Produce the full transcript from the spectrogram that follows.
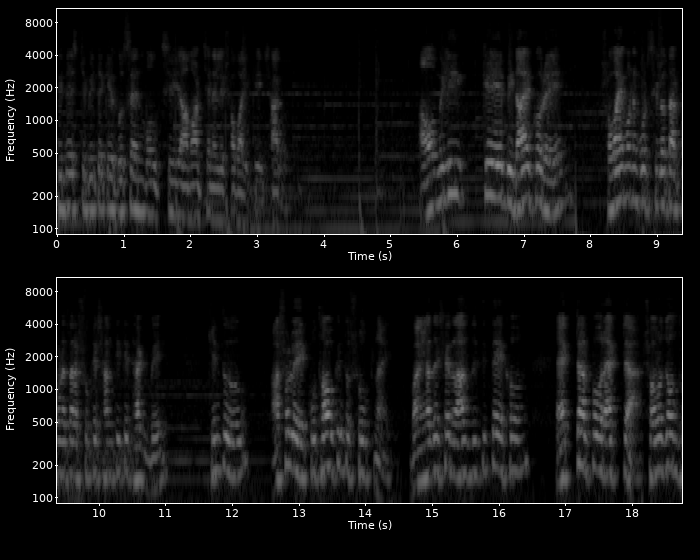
বিদেশ টিভি থেকে হুসেন বলছি, আমার চ্যানেলে সবাইকে স্বাগত। আওয়ামী লীগকে বিদায় করে সবাই মনে করছিল তারপরে তারা সুখে শান্তিতে থাকবে, কিন্তু আসলে কোথাও কিন্তু সুখ নাই। বাংলাদেশের রাজনীতিতে এখন একটার পর একটা ষড়যন্ত্র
